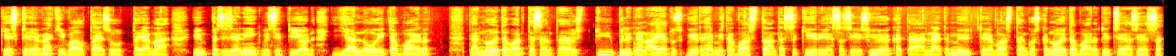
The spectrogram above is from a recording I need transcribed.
keskiä ja väkivaltaisuutta ja mä ympäsin sen inkvisition ja noita vain. Tämä noita vain, tässä on täysin tyypillinen ajatusvirhe, mitä vastaan tässä kirjassa siis hyökätään näitä myyttejä vastaan, koska noita vainot itse asiassa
